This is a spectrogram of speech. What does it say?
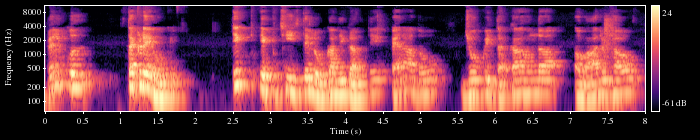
ਬਿਲਕੁਲ ਤਕੜੇ ਹੋ ਕੇ। ਇੱਕ ਇੱਕ ਚੀਜ਼ ਤੇ ਲੋਕਾਂ ਦੀ ਗੱਲ ਤੇ ਪਹਿਰਾ ਦਿਓ। ਜੋ ਕੋਈ ਧੱਕਾ ਹੁੰਦਾ, ਆਵਾਜ਼ ਉਠਾਓ।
